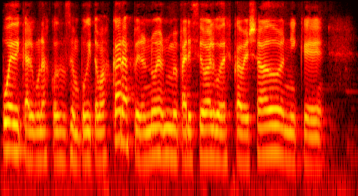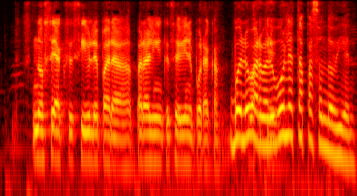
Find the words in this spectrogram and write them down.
Puede que algunas cosas sean un poquito más caras, pero no me pareció algo descabellado ni que no sea accesible para, para alguien que se viene por acá. Bueno, Bárbaro, vos la estás pasando bien.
